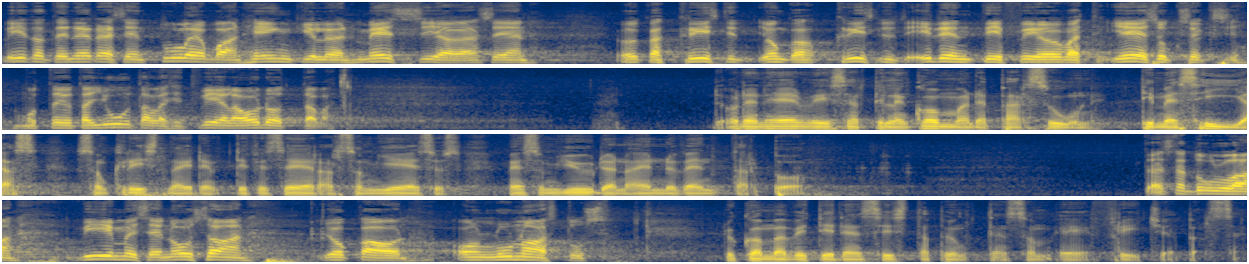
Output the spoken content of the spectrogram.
viitaten eräiseen tulevaan henkilöön, Messiaaseen, jonka kristit, jonka kristityt identifioivat Jeesukseksi, mutta jota juutalaiset vielä odottavat. Och den hänvisar till en kommande person, till Messias, som kristna identifierar som Jesus, men som judarna ännu väntar på. Tästä tullaan viimeisen osaan, joka on, on lunastus. Nu kommer vi till den sista punkten som är friköpelsen.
